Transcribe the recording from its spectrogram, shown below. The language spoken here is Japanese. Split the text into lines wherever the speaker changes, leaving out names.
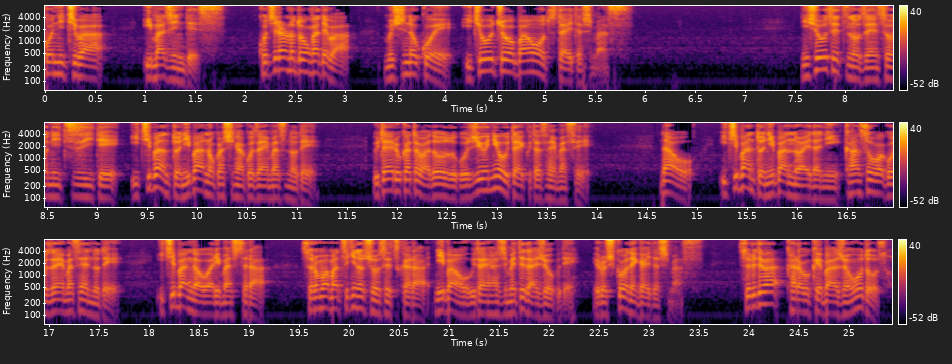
こんにちは、イマジンです。こちらの動画では、虫の声、胃腸腸版をお伝えいたします。2小節の前奏に続いて1番と2番の歌詞がございますので、歌える方はどうぞご自由にお歌いくださいませ。なお、1番と2番の間に感想はございませんので、1番が終わりましたら、そのまま次の小節から2番を歌い始めて大丈夫で、よろしくお願いいたします。それではカラオケバージョンをどうぞ。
